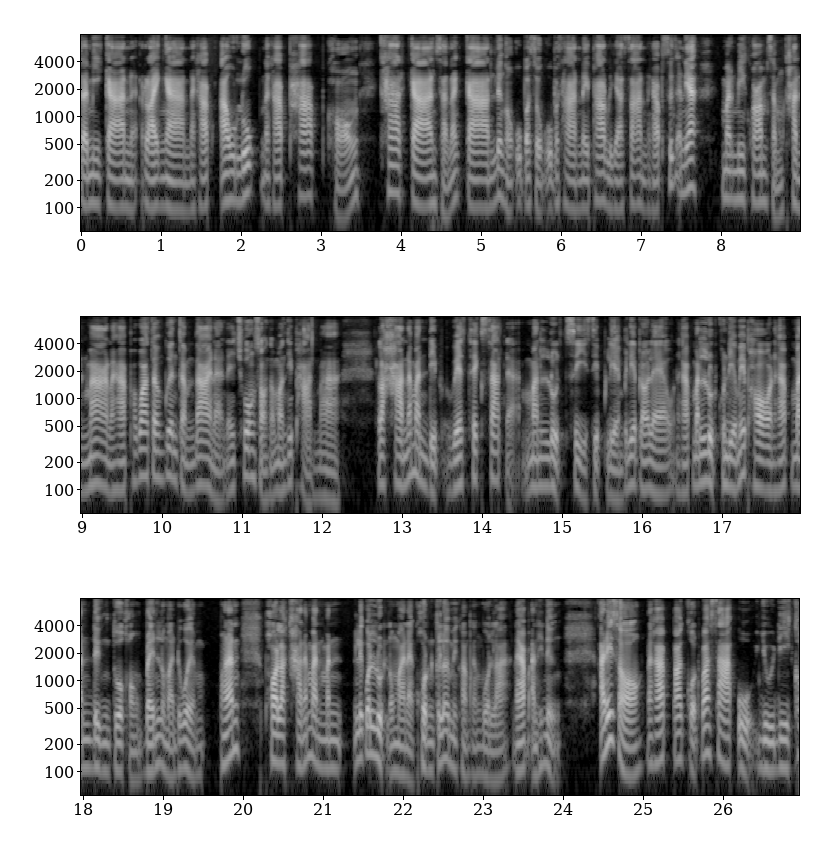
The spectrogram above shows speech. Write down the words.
จะมีการรายงานนะครับ outlook นะครับภาพของคาดการณ์สถานการณ์เรื่องของอุปสงค์อุปทานในภาพระยะสั้นนะครับ ซึ่งอันเนี้ยมันมีความสำคัญมากนะครับ เพราะว่าถ้าเพื่อนจำได้นะในช่วง2อสวันที่ผ่านมา ราคาน้ำมันดิบเวสเท็กซัสเนี่ยมันหลุด 40 เหรียญไปเรียบร้อยแล้วนะครับมันหลุดคนเดียวไม่พอนะครับมันดึงตัวของเบรนท์ลงมาด้วย เพราะฉะนั้นพอราคาน้ำมันมันเรียกว่าหลุดลงมาเนี่ยคนก็เริ่มมีความกังวลแล้วนะครับ อันที่ 1 อันที่2นะครับปรากฏว่าซาอุอยู่ดีก็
